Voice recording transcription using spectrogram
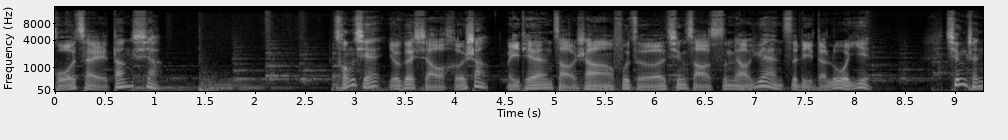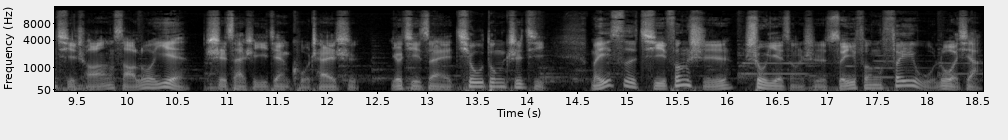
活在当下。从前有个小和尚，每天早上负责清扫寺庙院子里的落叶。清晨起床扫落叶，实在是一件苦差事，尤其在秋冬之际，每一次起风时，树叶总是随风飞舞落下。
